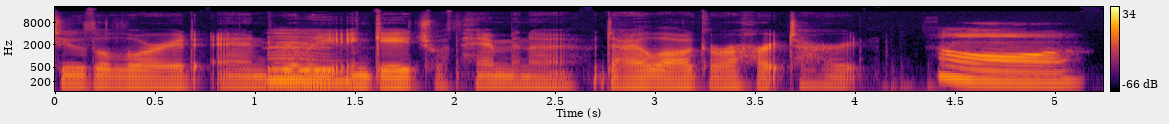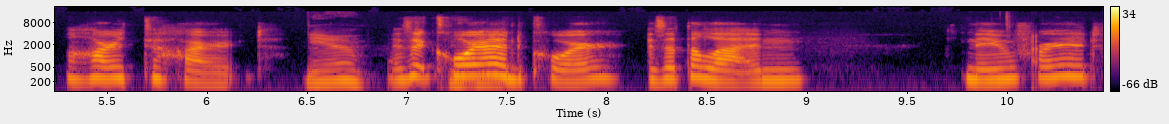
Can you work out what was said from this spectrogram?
to the Lord and really Mm. engage with Him in a dialogue or a heart to heart. Oh, a heart to heart. Yeah. Is it cor Mhm. ad cor? Is that the Latin name for it?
